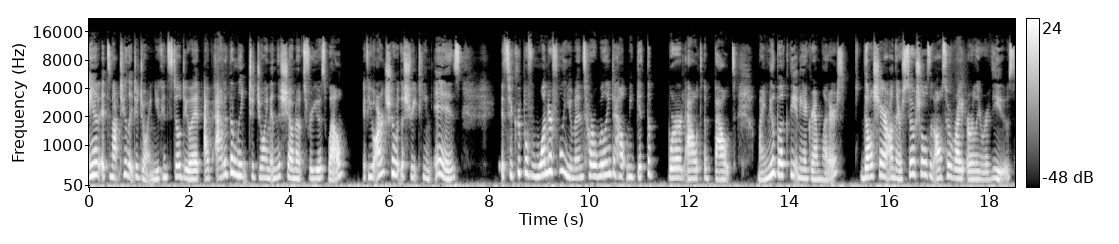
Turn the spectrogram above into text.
And it's not too late to join. You can still do it. I've added the link to join in the show notes for you as well. If you aren't sure what the street team is, it's a group of wonderful humans who are willing to help me get the word out about my new book, The Enneagram Letters. They'll share on their socials and also write early reviews.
